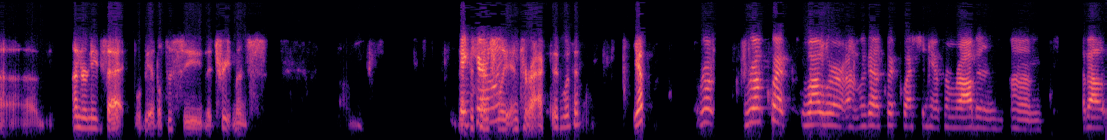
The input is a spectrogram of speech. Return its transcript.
uh, underneath that, we'll be able to see the treatments um, that Hey, potentially Carolyn? interacted with it. Yep. Real, real quick, while we're, um, we got a quick question here from Robin, um, about,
